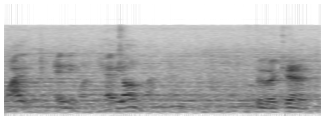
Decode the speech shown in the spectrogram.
Why would carry on? Because I can.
